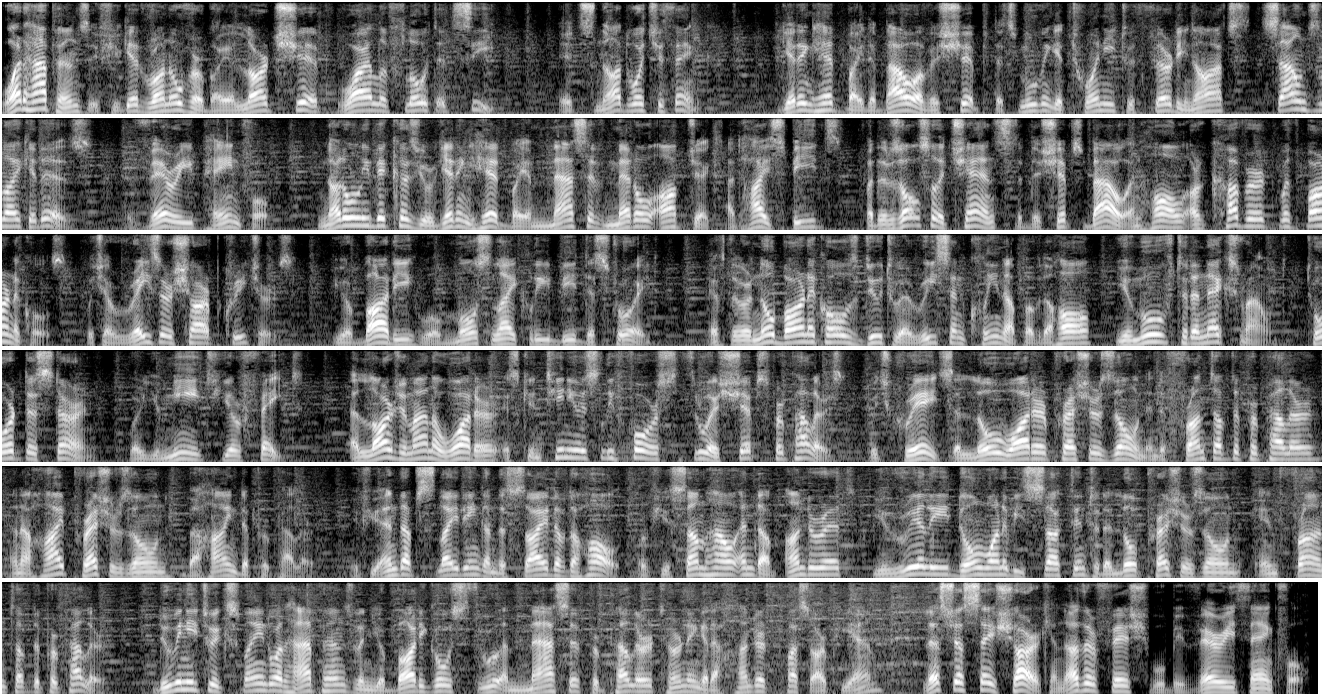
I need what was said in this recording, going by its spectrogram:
What happens if you get run over by a large ship while afloat at sea? It's not what you think. Getting hit by the bow of a ship that's moving at 20 to 30 knots sounds like it is. Very painful. Not only because you're getting hit by a massive metal object at high speeds, but there's also a chance that the ship's bow and hull are covered with barnacles, which are razor sharp creatures. Your body will most likely be destroyed. If there are no barnacles due to a recent cleanup of the hull, you move to the next round, toward the stern, where you meet your fate. A large amount of water is continuously forced through a ship's propellers, which creates a low water pressure zone in the front of the propeller and a high pressure zone behind the propeller. If you end up sliding on the side of the hull, or if you somehow end up under it, you really don't want to be sucked into the low pressure zone in front of the propeller. Do we need to explain what happens when your body goes through a massive propeller turning at 100 plus RPM? Let's just say shark and other fish will be very thankful.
